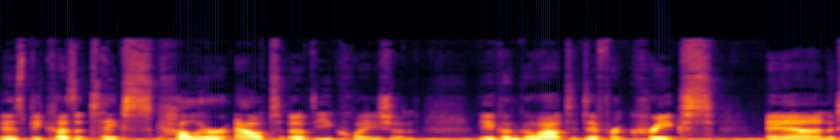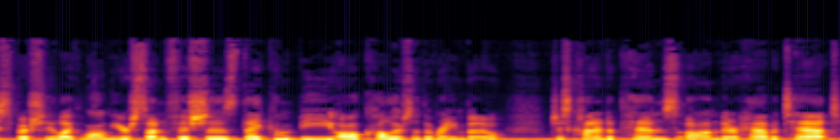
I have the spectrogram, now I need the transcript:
is because it takes color out of the equation. You can go out to different creeks and especially like long ear sunfishes, they can be all colors of the rainbow. Just kind of depends on their habitat,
